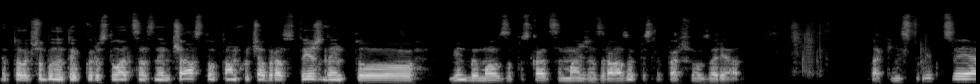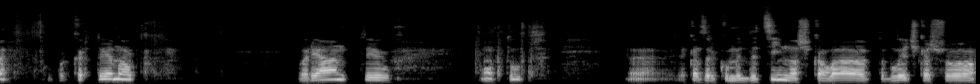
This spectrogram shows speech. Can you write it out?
Тобто, якщо будете користуватися з ним часто, там хоча б раз в тиждень, то він би мав запускатися майже зразу після першого заряду. Так, інструкція, купа картинок, варіантів. От тут е, якась рекомендаційна шкала, табличка, що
